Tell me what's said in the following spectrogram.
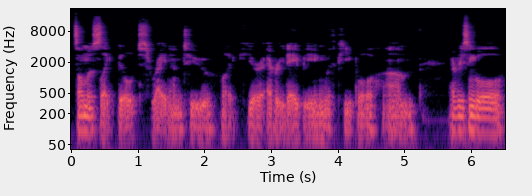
it's almost like built right into like your everyday being with people um, every single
